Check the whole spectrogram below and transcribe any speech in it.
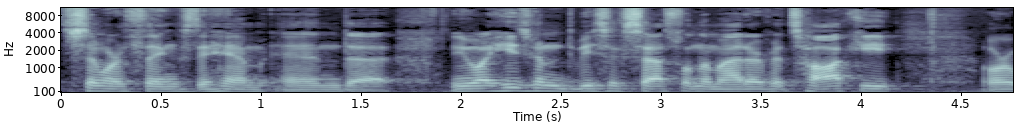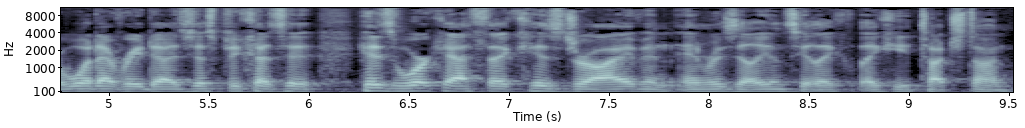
similar things to him. And uh, you know he's going to be successful no matter if it's hockey or whatever he does, just because his work ethic, his drive, and, and resiliency, like like he touched on.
